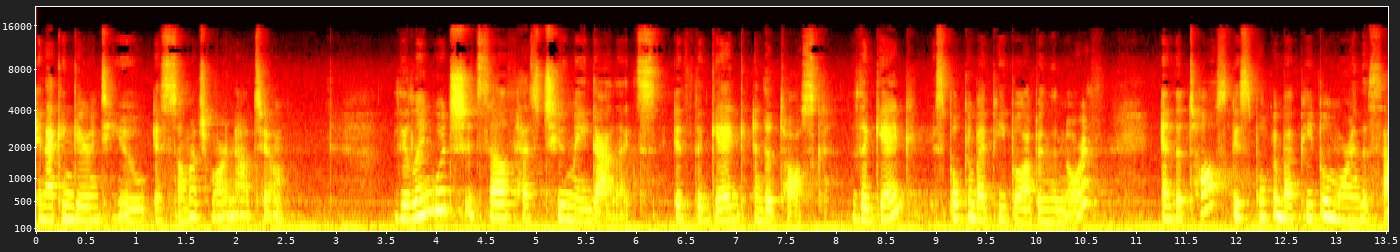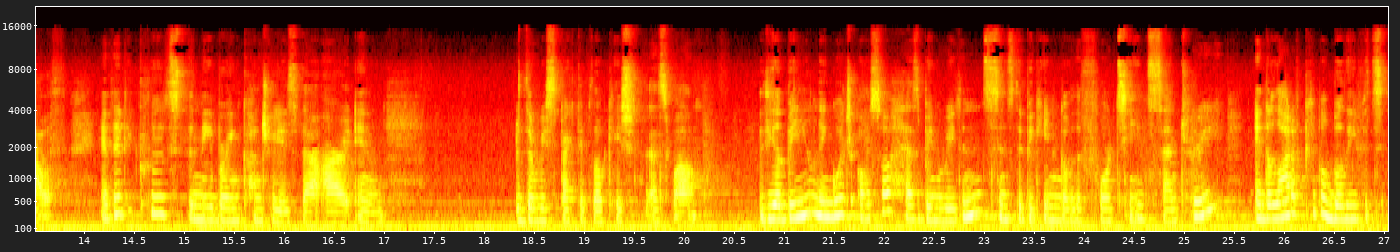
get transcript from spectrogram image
And I can guarantee you it's so much more now too. The language itself has two main dialects it's the Geg and the Tosk. The Geg is spoken by people up in the north, and the Tosk is spoken by people more in the south, and it includes the neighboring countries that are in the respective locations as well. The Albanian language also has been written since the beginning of the 14th century, and a lot of people believe it's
